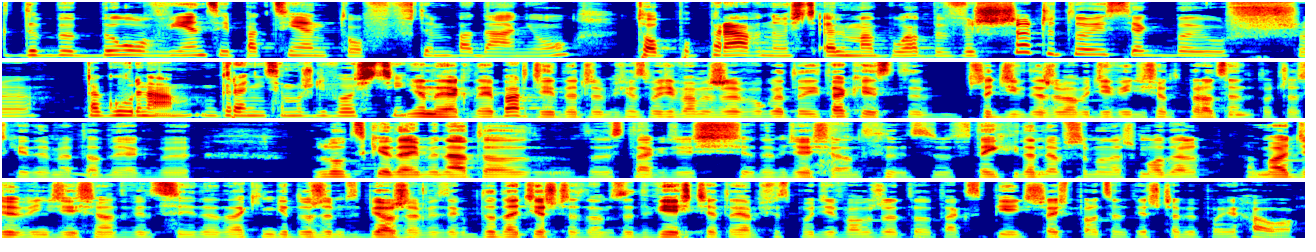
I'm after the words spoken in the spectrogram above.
gdyby było więcej pacjentów w tym badaniu, to poprawność Elma byłaby wyższa, czy to jest jakby już e, ta górna granica możliwości? Nie, no jak najbardziej. Znaczy my się spodziewamy, że w ogóle to i tak jest przedziwne, że mamy 90%, podczas kiedy metody jakby ludzkie, dajmy na to, to jest tak gdzieś 70, więc w tej chwili najnowszy nasz model ma 90, więc na takim niedużym zbiorze, więc jak dodać jeszcze tam ze 200, to ja bym się spodziewał, że to tak z 5-6% jeszcze by pojechało.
